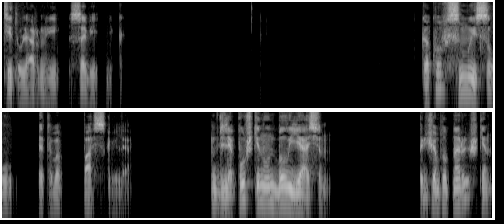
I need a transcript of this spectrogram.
титулярный советник. Каков смысл этого пасквиля? Для Пушкина он был ясен. Причем тут Нарышкин?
